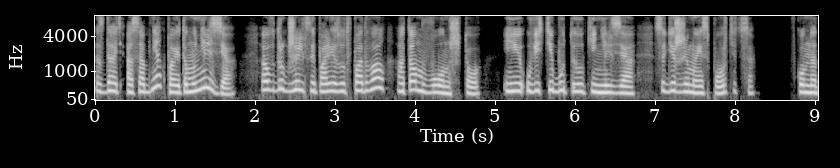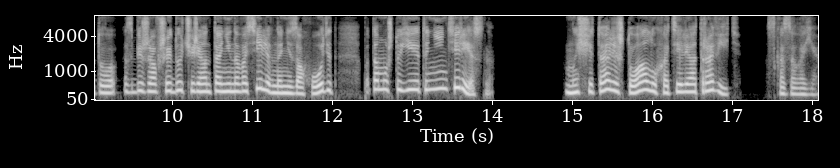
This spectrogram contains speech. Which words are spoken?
Сдать особняк поэтому нельзя. А вдруг жильцы полезут в подвал, а там вон что. И увести бутылки нельзя, содержимое испортится. В комнату сбежавшей дочери Антонина Васильевна не заходит, потому что ей это неинтересно. «Мы считали, что Аллу хотели отравить», — сказала я.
